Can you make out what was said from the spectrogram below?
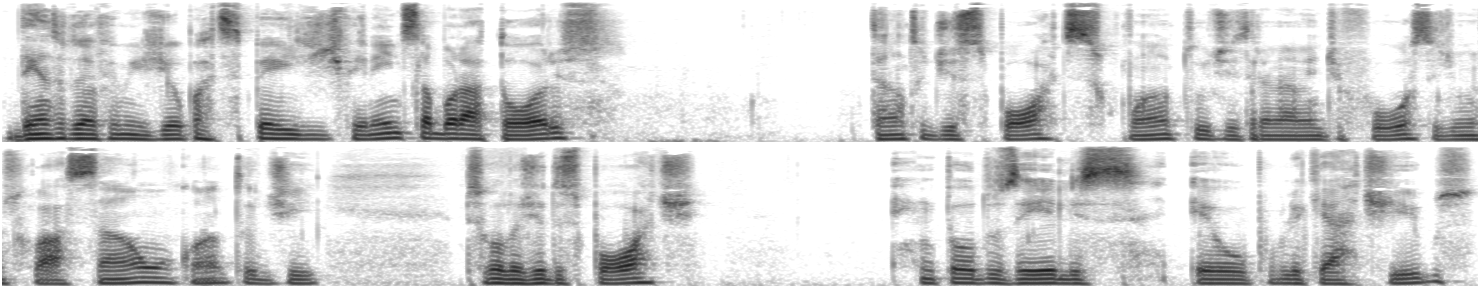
Dentro da UFMG eu participei de diferentes laboratórios, tanto de esportes quanto de treinamento de força, de musculação, quanto de psicologia do esporte. Em todos eles eu publiquei artigos.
